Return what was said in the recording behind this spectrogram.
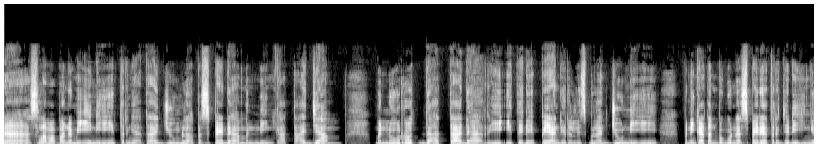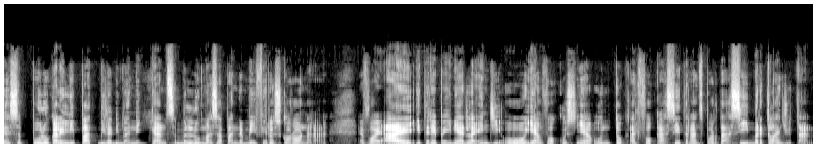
Nah, selama pandemi ini ternyata jumlah pesepeda meningkat tajam. Menurut data dari ITDP yang dirilis bulan Juni, peningkatan pengguna sepeda terjadi hingga 10 kali lipat bila dibandingkan sebelum masa pandemi virus corona. FYI, ITDP ini adalah NGO yang fokusnya untuk advokasi transportasi berkelanjutan.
